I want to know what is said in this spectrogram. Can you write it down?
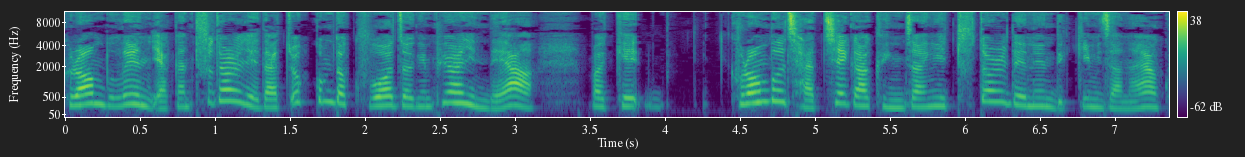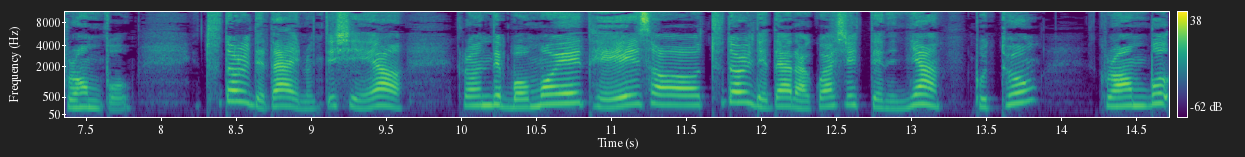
grumble은 약간 투덜대다 조금 더 구어적인 표현인데요. 막 이렇게 grumble 자체가 굉장히 투덜대는 느낌이잖아요. grumble. 투덜대다 이런 뜻이에요. 그런데 뭐뭐에 대해서 투덜대다라고 하실 때는요. 보통 grumble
